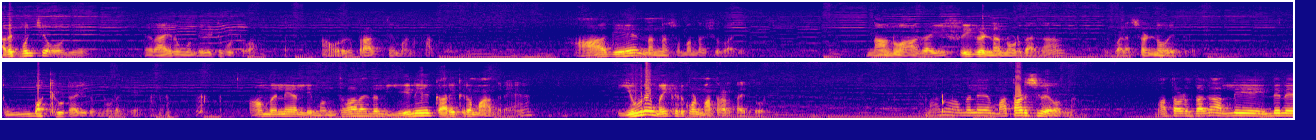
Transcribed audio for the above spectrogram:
ಅದಕ್ಕೆ ಮುಂಚೆ ಹೋಗಿ ರಾಯರ ಮುಂದೆ ಇಟ್ಬಿಟ್ಟು, ಅವ್ರಿಗೆ ಪ್ರಾರ್ಥನೆ ಮಾಡಿ ಹಾಕೋ. ಹಾಗೆ ನನ್ನ ಸಂಬಂಧ ಶುರುವಾಗಿದೆ. ನಾನು ಆಗ ಈ ಶ್ರೀಗಳನ್ನ ನೋಡಿದಾಗ ಭಾಳ ಸಣ್ಣವರಿದ್ದರು ತುಂಬ ಕ್ಯೂಟ್ ಆಗಿದ್ರು ನೋಡೋಕ್ಕೆ. ಆಮೇಲೆ ಅಲ್ಲಿ ಮಂತ್ರಾಲಯದಲ್ಲಿ ಏನೇ ಕಾರ್ಯಕ್ರಮ ಆದರೆ ಇವರೇ ಮೈಕ್ ಹಿಡ್ಕೊಂಡು ಮಾತಾಡ್ತಾ ಇದ್ದರು ನಾನು ಆಮೇಲೆ ಮಾತಾಡಿಸಿವೆ ಅವ್ರನ್ನ ಮಾತಾಡಿಸಿದಾಗ ಅಲ್ಲಿ ಹಿಂದೆ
